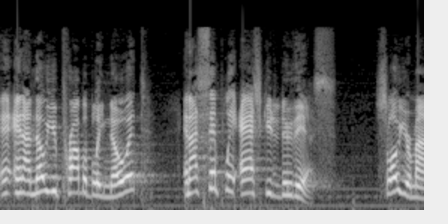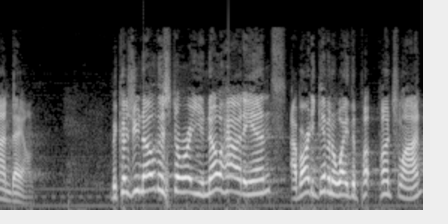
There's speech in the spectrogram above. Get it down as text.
and, and I know you probably know it. And I simply ask you to do this slow your mind down. Because you know this story, you know how it ends. I've already given away the punchline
